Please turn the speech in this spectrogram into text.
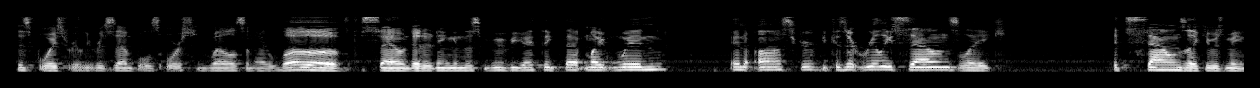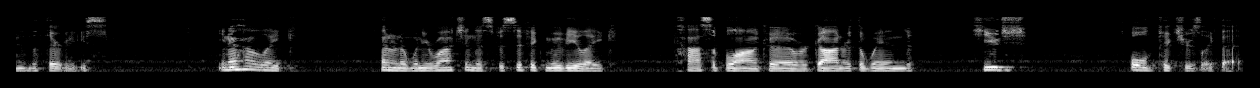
His voice really resembles Orson Welles, and I love the sound editing in this movie. I think that might win an Oscar because it really sounds like it sounds like it was made in the 30s. You know how like I don't know when you're watching a specific movie like Casablanca or Gone with the Wind, huge old pictures like that.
